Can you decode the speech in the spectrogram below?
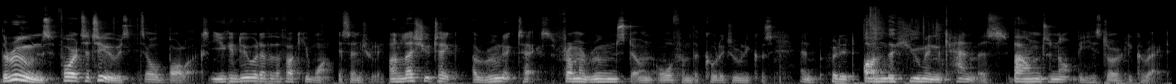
The runes for tattoos, it's all bollocks. You can do whatever the fuck you want, essentially. Unless you take a runic text from a runestone or from the Codex Runicus and put it on the human canvas, bound to not be historically correct.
